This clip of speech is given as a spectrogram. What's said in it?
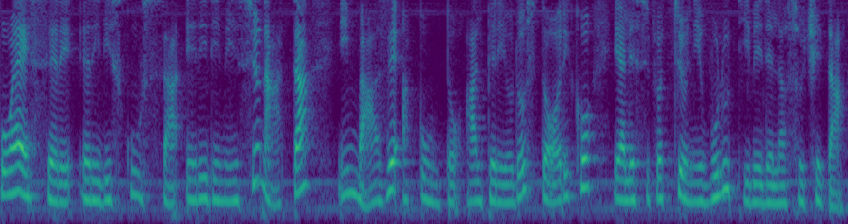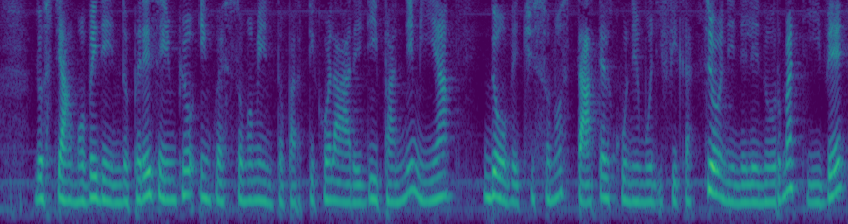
può essere ridiscussa e ridimensionata in base appunto al periodo storico e alle situazioni evolutive della società. Lo stiamo vedendo per esempio in questo momento particolare di pandemia dove ci sono state alcune modificazioni nelle normative,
